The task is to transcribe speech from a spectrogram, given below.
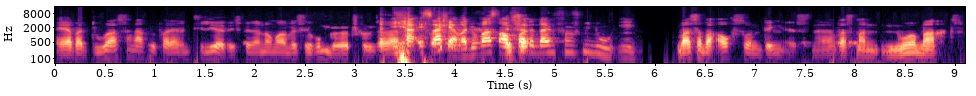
Ja, aber du hast danach hyperventiliert. Ich bin dann nochmal ein bisschen rumgehüpft. Und Ja, ich sag ja, aber du warst auch voll in deinen fünf Minuten. Was aber auch so ein Ding ist, ne, was man nur macht,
